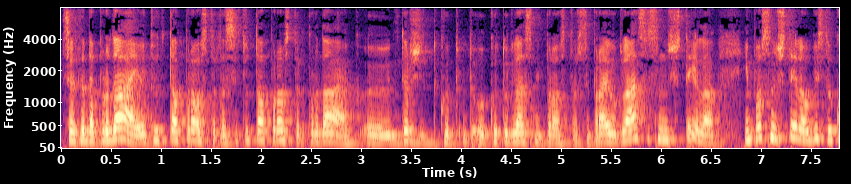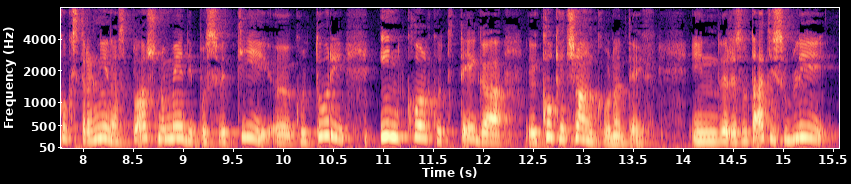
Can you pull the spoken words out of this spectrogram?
Skratka, da prodajajo tudi ta prostor, da se tudi ta prostor prodaja in eh, trži kot, kot oglasni prostor. Se pravi, oglase sem naštela in pa sem naštela v bistvu, koliko strani na splošno mediji posveti uh, kulturi in koliko tega, koliko je člankov na teh. In rezultati so bili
